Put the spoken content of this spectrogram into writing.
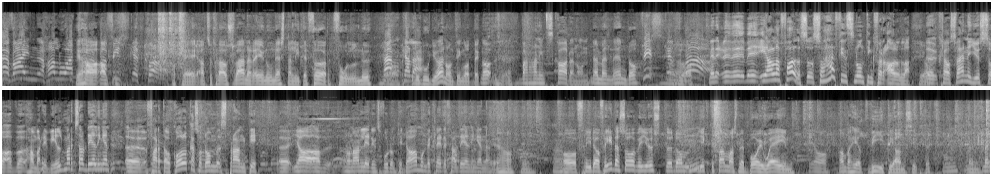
Minä vain haluat Jaha, fisket kvar. Okej, alltså Klaus Werner är ju nog nästan lite för full nu. Perkele! Vi borde göra någonting åt det. Nå, bara han inte skadar någon. Nej men ändå. Fisken Ja. Men, men, men i alla fall, så, så här finns någonting för alla. Ja. Eh, Klaus Werner just så, han var i vildmarksavdelningen, uh, Farta och Kolka så de sprang till, eh, ja av någon anledning så for de till damunderklädesavdelningen. Ja. mm. Och Frida och Frida såg vi just, de Mm. gick tillsammans med Boy Wayne. Ja. Han var helt vit i ansiktet. Mm. Men, Men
